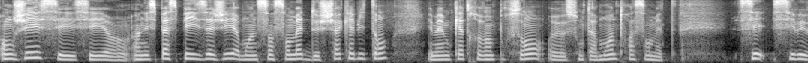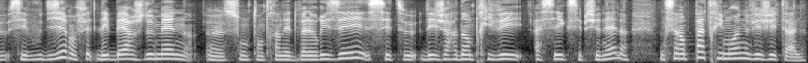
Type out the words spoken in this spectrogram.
Angers, c'est un, espace paysager à moins de 500 mètres de chaque habitant, et même 80% sont à moins de 300 mètres c'est vous dire, en fait, les berges de Maine euh, sont en train d'être valorisées. C'est euh, des jardins privés assez exceptionnels. Donc c'est un patrimoine végétal.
